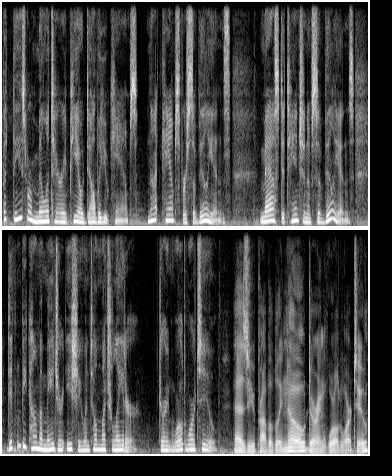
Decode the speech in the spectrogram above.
But these were military POW camps, not camps for civilians. Mass detention of civilians didn't become a major issue until much later, during World War II. As you probably know, during World War II,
